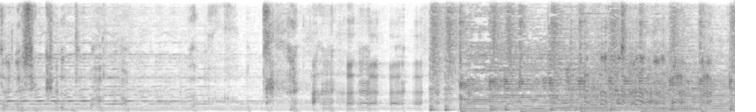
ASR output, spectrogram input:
Dat is een kutprogramma. Wie,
